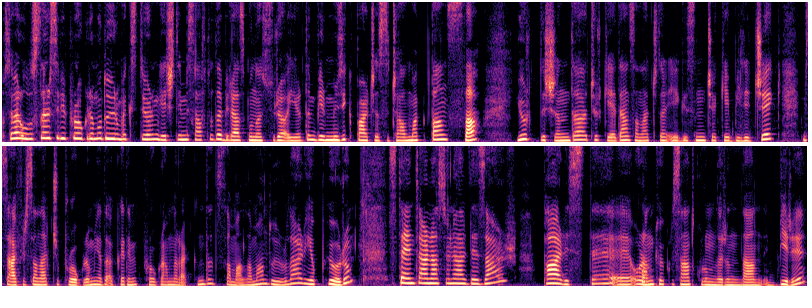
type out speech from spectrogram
Bu sefer uluslararası bir programı duyurmak istiyorum. Geçtiğimiz hafta da biraz buna süre ayırdım. Bir müzik parçası çalmaktansa yurt dışında Türkiye'den sanatçıların ilgisini çekebilecek misafir sanatçı programı ya da akademik programlar hakkında zaman zaman duyurular yapıyorum. Site International Desar Paris'te e, oranın köklü sanat kurumlarından biri.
